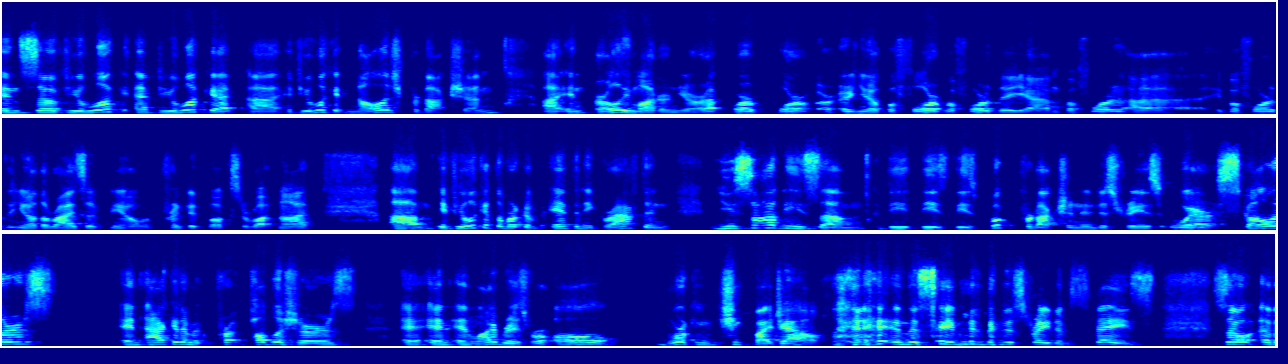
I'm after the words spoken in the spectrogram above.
And so if you look if you look at uh, if you look at knowledge production uh, in early modern Europe, or, or, or you know before before the um, before uh, before the you know the rise of you know printed books or whatnot. Um, if you look at the work of Anthony Grafton, you saw these, um, the, these, these book production industries where scholars and academic publishers and, and, and, libraries were all working cheek by jowl in the same administrative space. So, uh,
